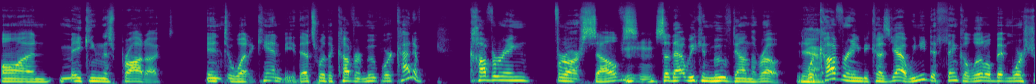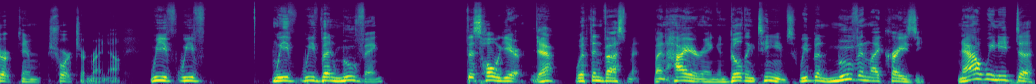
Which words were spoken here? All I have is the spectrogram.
on making this product into what it can be. That's where the cover move. We're kind of covering for ourselves Mhm. so that we can move down the road. Yeah. We're covering because yeah, we need to think a little bit more short term short term right now. We've we've we've we've been moving this whole year Yeah. with investment and hiring and building teams. We've been moving like crazy. Now we need to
